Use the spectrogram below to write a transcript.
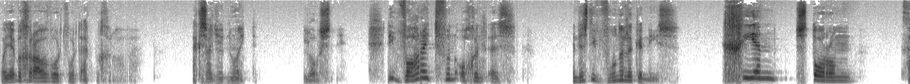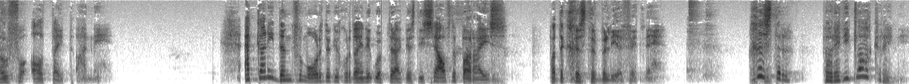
Waar jy begrawe word, word ek begrawe. Ek sal jou nooit los nie. Die waarheid vanoggend is en dis die wonderlike nuus. Geen storm hou vir altyd aan nie. Ek kan nie dink vanmôre toe ek die gordyne ooptrek dis dieselfde Parys wat ek gister beleef het nie. Gister wou net nie klaar kry nie.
